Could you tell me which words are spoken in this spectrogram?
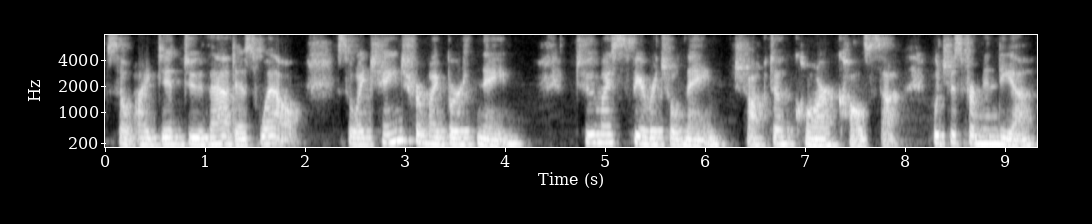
So I did do that as well. So I changed from my birth name to my spiritual name, Shakta Kaur Khalsa, which is from India.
